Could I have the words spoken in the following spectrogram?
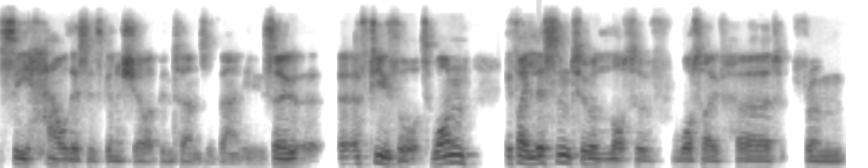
see how this is going to show up in terms of value. So, a, a few thoughts. One, if I listen to a lot of what I've heard from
